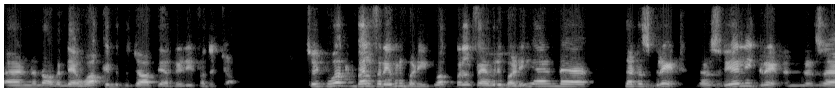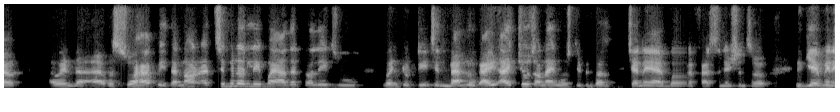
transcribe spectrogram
and you know, when they walk into the job, they are ready for the job. So it worked well for everybody. It worked well for everybody, and uh, that was great. That was really great. And was, uh, I mean, I was so happy. That not similarly, my other colleagues who went to teach in Bangalore, I, I chose Anna University because Chennai, I've got a fascination. So it gave me an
